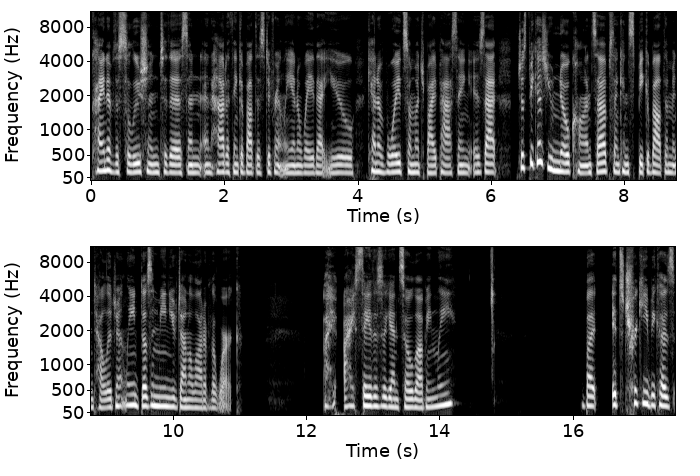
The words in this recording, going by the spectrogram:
kind of the solution to this and, and how to think about this differently in a way that you can avoid so much bypassing is that just because you know concepts and can speak about them intelligently doesn't mean you've done a lot of the work. I, I say this again so lovingly, but it's tricky because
